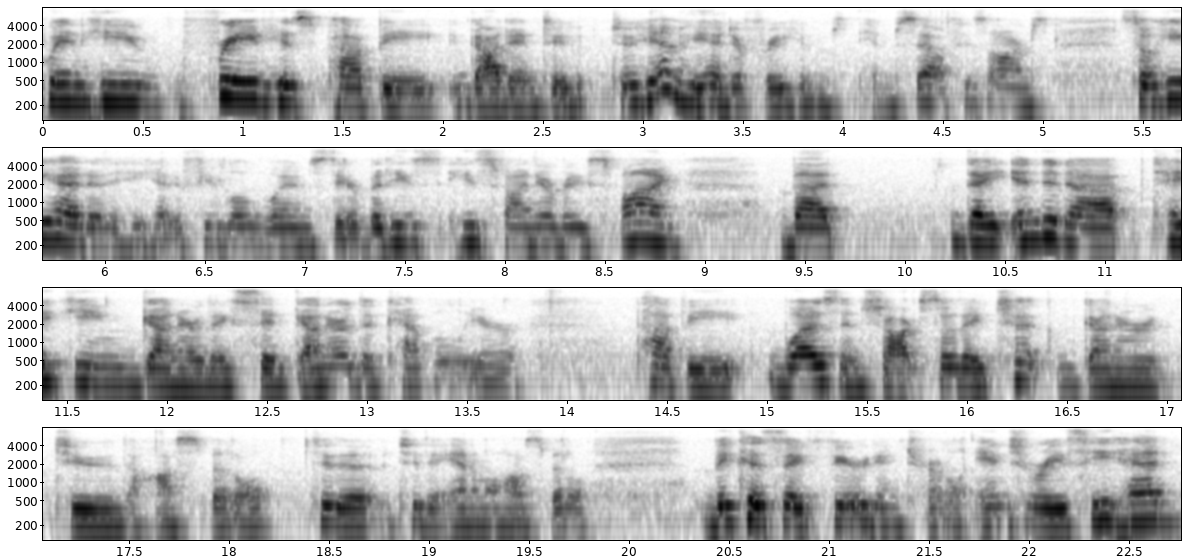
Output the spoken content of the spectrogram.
when he freed his puppy got into to him. He had to free him himself, his arms. So he had a, he had a few little wounds there, but he's he's fine. Everybody's fine. But they ended up taking Gunner. They said Gunner the Cavalier puppy was in shock, so they took Gunner to the hospital, to the to the animal hospital, because they feared internal injuries. He had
